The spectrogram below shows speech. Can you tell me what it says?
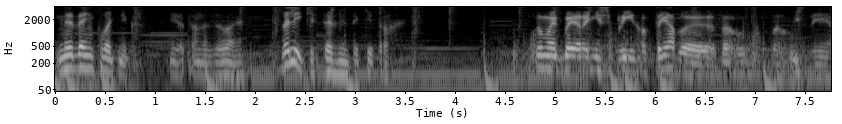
Не день плотник, я то називаю. Взагалі якийсь тиждень такий трохи. Думаю, якби я раніше приїхав, то я би загружений.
